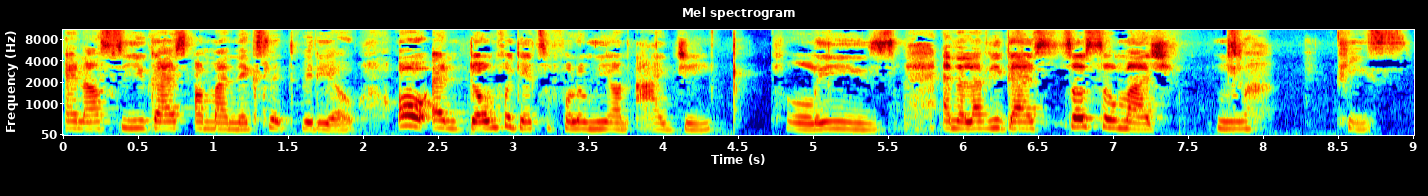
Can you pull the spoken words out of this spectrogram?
And i'll see you guys on my next lit video. Oh and don't forget to follow me on ig please. And i love you guys so so much. Peace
